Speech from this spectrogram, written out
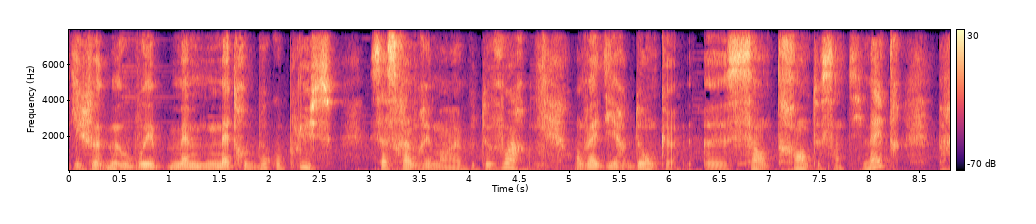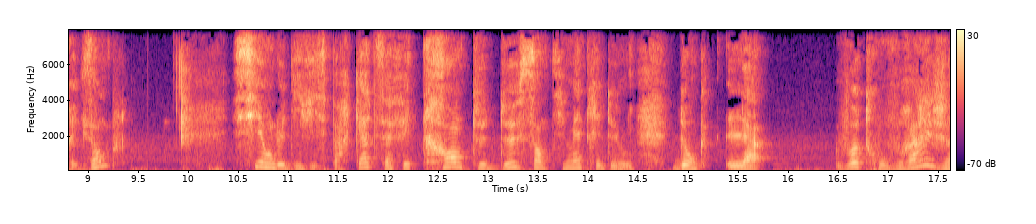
quelque chose, vous pouvez même mettre beaucoup plus. Ça sera vraiment à vous de voir. On va dire donc 130 euh, cm par exemple. Si on le divise par 4, ça fait 32 cm et demi. Donc là, votre ouvrage,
